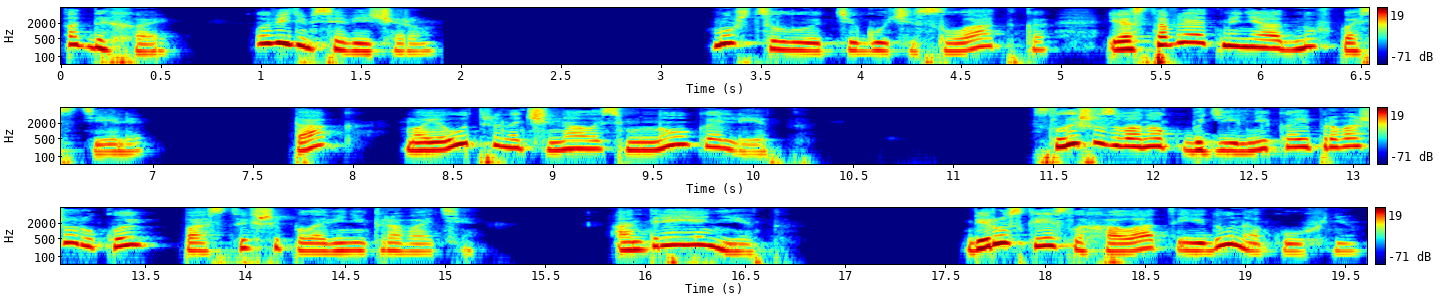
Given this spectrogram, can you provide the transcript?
Отдыхай. Увидимся вечером. Муж целует тягуче сладко и оставляет меня одну в постели. Так мое утро начиналось много лет. Слышу звонок будильника и провожу рукой по остывшей половине кровати. Андрея нет. Беру с кресла халат и иду на кухню.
